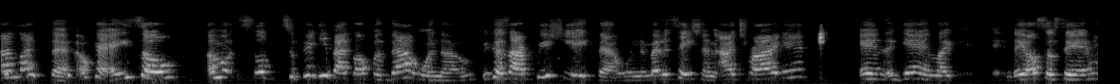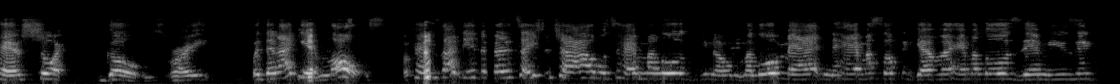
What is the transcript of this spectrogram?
I like that. Okay. So um, so to piggyback off of that one though, because I appreciate that one, the meditation, I tried it, and again, like they also said, have short goals, right? But then I get lost, okay? Because I did the meditation, child was having my little, you know, my little mat, and had myself together, had my little Zen music,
